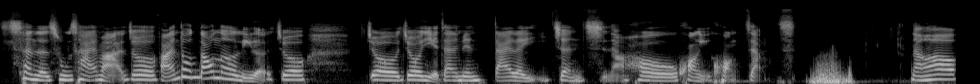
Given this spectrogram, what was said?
趁着出差嘛，就反正都到那里了，就就就也在那边待了一阵子，然后晃一晃这样子。然后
